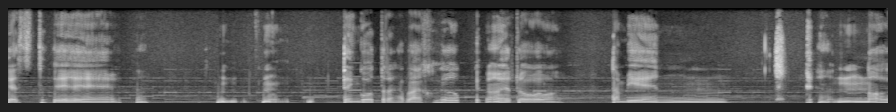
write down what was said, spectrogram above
Este tengo trabajo, pero también no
